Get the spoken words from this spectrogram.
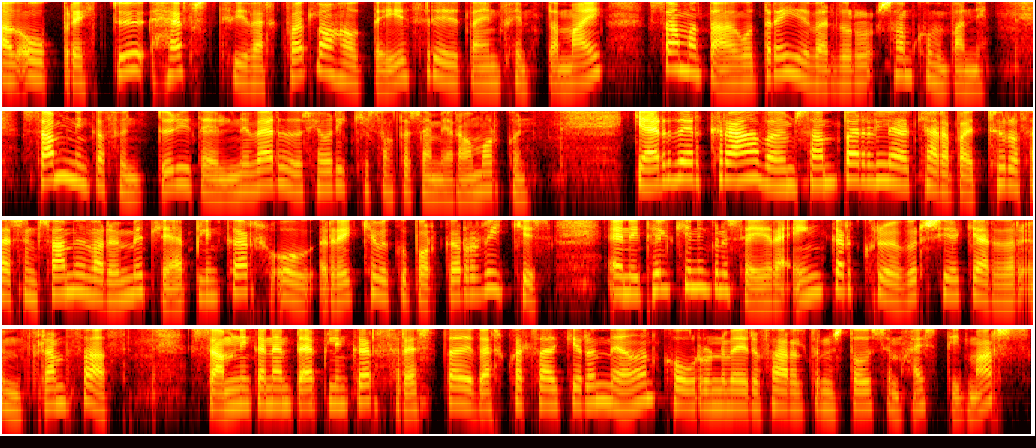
Að óbreyttu hefst því verkvall á hádegi þriði daginn 5. mæ, saman dag og dreyði verður úr samkominnbanni. Samningafundur í deilinu verður hjá ríkisáttasemjara á morgun. Gerð er krafa um sambarilegar kjarabætur og þær sem samið var um milli eblingar og Reykjavíkuborgar og ríkis, en í tilkynningunni segir að engar kröfur séu gerðar umfram það. Samninganemnd eblingar frestaði verkvallsaðgerum meðan kórunveiru faraldurinn stóð sem hæst í mars,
